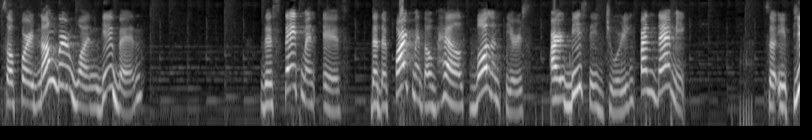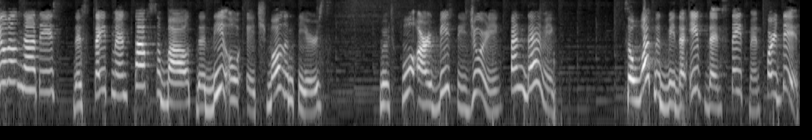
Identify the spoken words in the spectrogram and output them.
So, for number one given, the statement is, the Department of Health volunteers are busy during pandemic. So if you will notice, the statement talks about the DOH volunteers with who are busy during pandemic. So what would be the if-then statement for this?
